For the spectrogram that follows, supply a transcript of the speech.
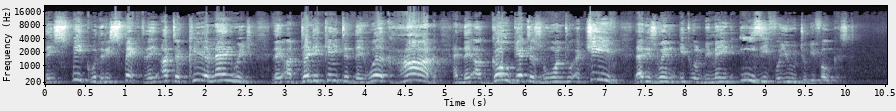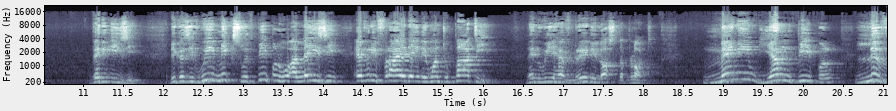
They speak with respect, they utter clear language, they are dedicated, they work hard, and they are go getters who want to achieve. That is when it will be made easy for you to be focused. Very easy. Because if we mix with people who are lazy, every Friday they want to party, then we have really lost the plot. Many young people live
